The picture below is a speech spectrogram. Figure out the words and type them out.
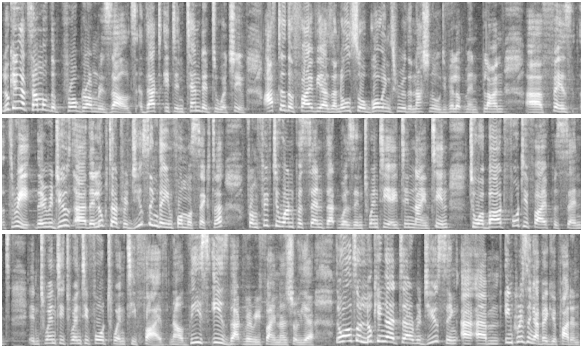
looking at some of the program results that it intended to achieve after the five years and also going through the National Development Plan uh, Phase 3, they, reduced, uh, they looked at reducing the informal sector from 51% that was in 2018-19 to about 45% in 2024-25. Now, this is that very financial year. They were also looking at uh, reducing, uh, um, increasing beg your pardon,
